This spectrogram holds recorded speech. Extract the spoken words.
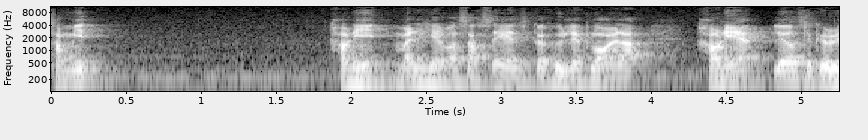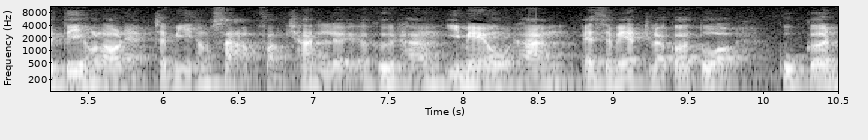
submit คราวนี้มันจะเขียนว่า success ก็คือเรียบร้อยละคราวนี้เรื่อง security ของเราเนี่ยจะมีทั้ง 3 ฟังก์ชันเลย ก็คือทั้งอีเมลทั้ง SMS แล้วก็ตัว Google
